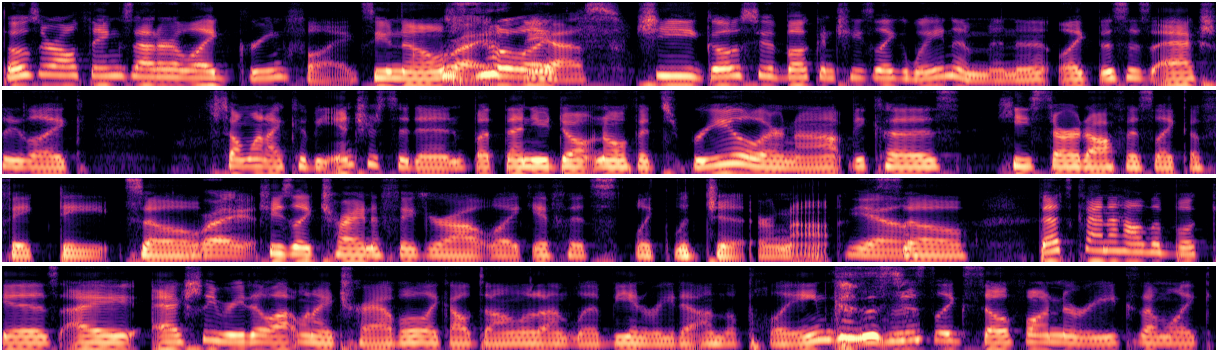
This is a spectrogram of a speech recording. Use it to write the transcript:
those are all things that are like green flags, you know? Right. So like yes. she goes through the book and she's like, wait a minute, like this is actually like someone I could be interested in, but then you don't know if it's real or not because he started off as like a fake date. So right. she's like trying to figure out like if it's like legit or not. Yeah. So that's kind of how the book is. I actually read a lot when I travel. Like I'll download on Libby and read it on the plane because mm-hmm. it's just like so fun to read because I'm like,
